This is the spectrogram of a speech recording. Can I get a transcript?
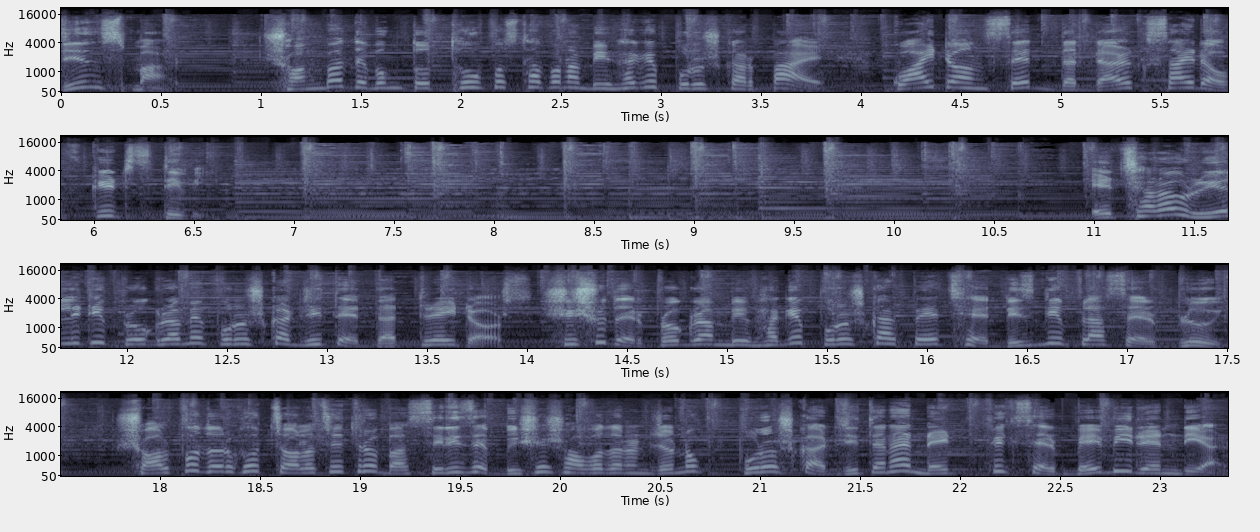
জিন স্মার্ট। সংবাদ এবং তথ্য উপস্থাপনা বিভাগে পুরস্কার পায় quiet on set the dark side of kids TV. এছাড়াও রিয়েলিটি প্রোগ্রামে পুরস্কার জিতে দ্য ট্রেইটর্স শিশুদের প্রোগ্রাম বিভাগে পুরস্কার পেয়েছে ডিজনি প্লাসের ব্লুই স্বল্প দৈর্ঘ্য চলচ্চিত্র বা সিরিজে বিশেষ অবদানের জন্য পুরস্কার জিতে নেয় নেটফ্লিক্সের বেবি রেন্ডিয়ার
